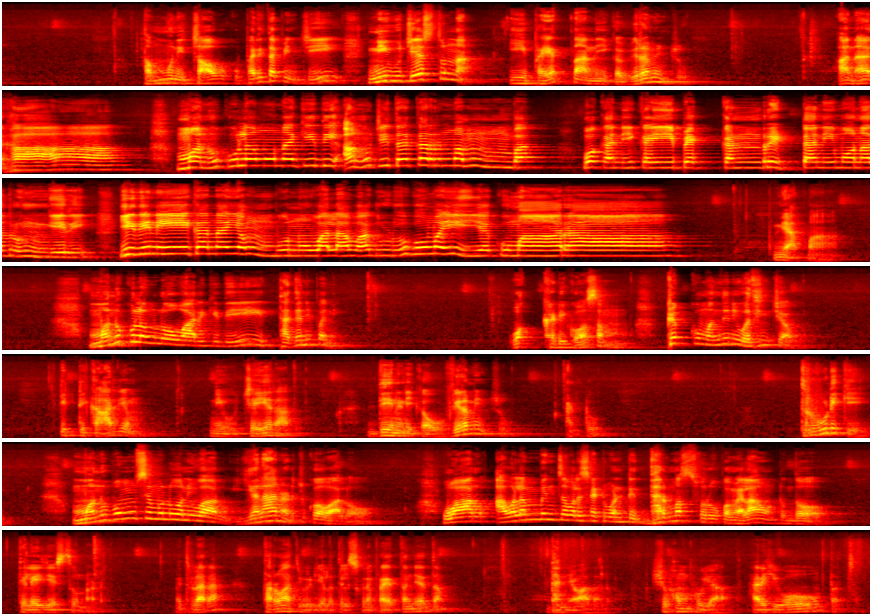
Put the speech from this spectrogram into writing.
తమ్ముని చావుకు పరితపించి నీవు చేస్తున్న ఈ ప్రయత్నాన్ని ఇక విరమించు. అనగా మనుకులమునకిది అనుచిత కర్మంబ ఒకనికై పెక్కండ్రిట్టని మొన దృంగిరి ఇది నీకనయంబును వలవదుడుగుమయ్య కుమారా. పుణ్యాత్మ మనుకులంలో వారికిది తగని పని. ఒక్కడి కోసం పెక్కు మందిని వధించావు. ఇట్టి కార్యం నీవు చేయరాదు. దీనిని విరమించు అంటూ ధ్రువుడికి మనువంశములోని వారు ఎలా నడుచుకోవాలో వారు అవలంబించవలసినటువంటి ధర్మస్వరూపం ఎలా ఉంటుందో తెలియజేస్తున్నాడు. మిత్రులారా తర్వాతి వీడియోలో తెలుసుకునే ప్రయత్నం చేద్దాం. ధన్యవాదాలు. శుభం భూయాత్. హరి ఓం తత్సత్.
